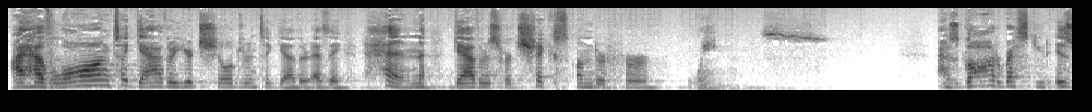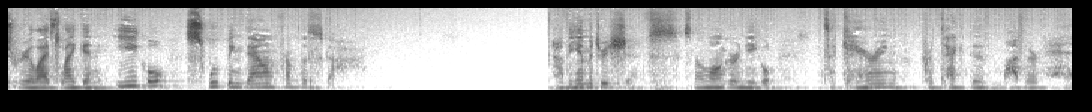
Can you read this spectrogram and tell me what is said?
I have longed to gather your children together as a hen gathers her chicks under her wings as God rescued Israelites like an eagle swooping down from the sky. Now the imagery shifts. It's no longer an eagle, it's a caring, protective mother hen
